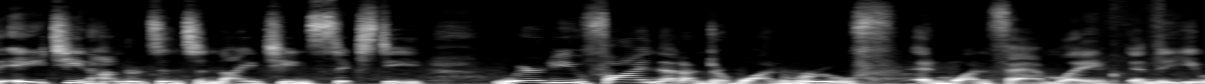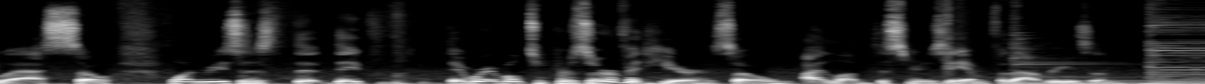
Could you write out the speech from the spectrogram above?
the 1800s into 1960. Where do you find that under one roof and one family in the U.S.? So one reason is that they they were able to preserve it here. So I love this museum for that reason.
